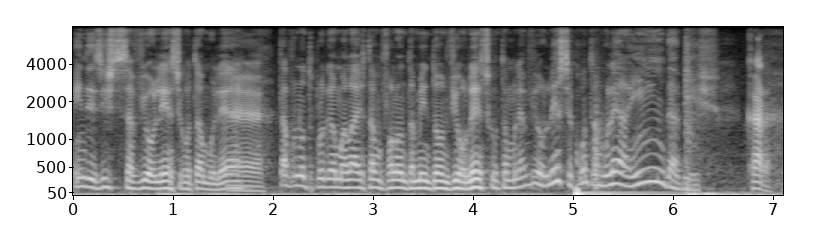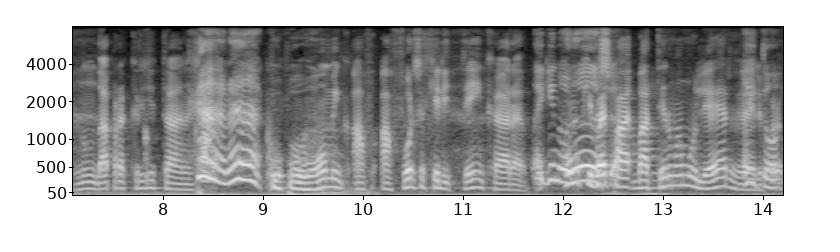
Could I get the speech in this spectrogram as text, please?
ainda existe essa violência contra a mulher. É. Tava no outro programa lá, estavam falando também de violência contra a mulher. Violência contra a mulher ainda, bicho. Cara, não dá pra acreditar, né? Caraca, O, o homem, a, a força que ele tem, cara. A Como que vai ignorância. bater numa mulher, velho? então, Pra-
